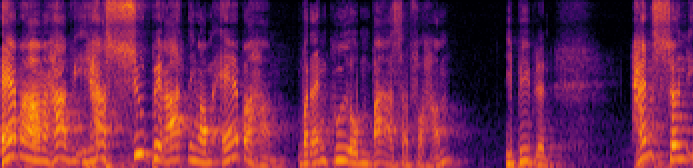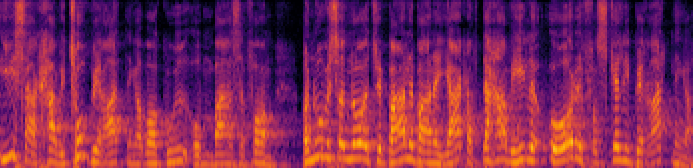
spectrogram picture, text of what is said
Abraham har, vi har syv beretninger om Abraham, hvordan Gud åbenbarer sig for ham i Bibelen. Hans søn Isak har vi to beretninger, hvor Gud åbenbarer sig for ham. Og nu er vi så nået til barnebarnet Jakob. Der har vi hele otte forskellige beretninger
